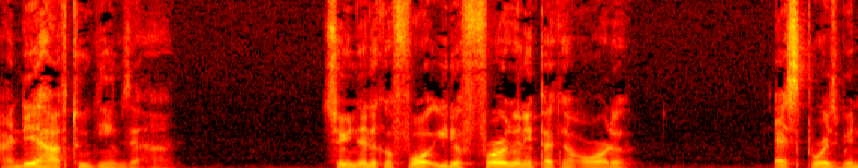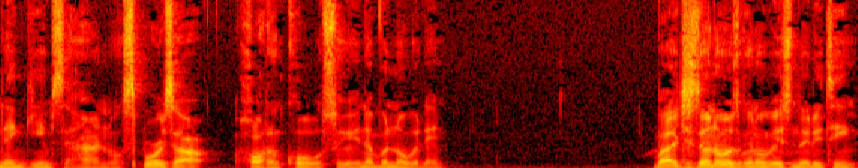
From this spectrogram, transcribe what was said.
And they have two games at hand. So United can fall either further in the pecking order as Spurs win their games to hand. Or Spurs are hot and cold, so you never know with them. But I just don't know what's going on with this team.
